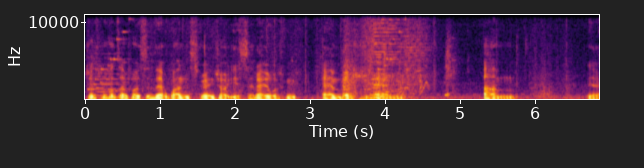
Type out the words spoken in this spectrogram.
Just because I posted that one screenshot yesterday with ambush and, um, yeah.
